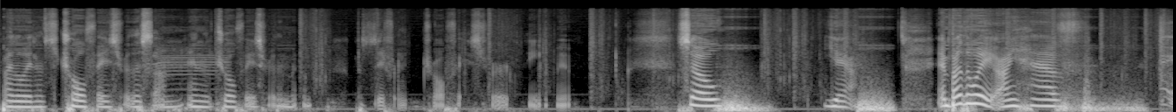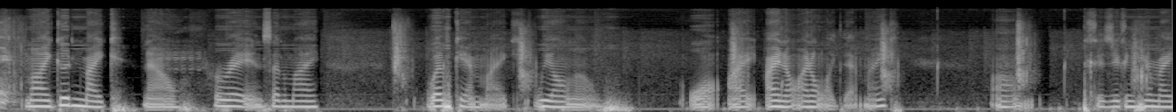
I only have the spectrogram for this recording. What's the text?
by the way, that's the troll face for the sun and the troll face for the moon. It's a different troll face for the moon. So, yeah. And by the way, I have my good mic now. Hooray, instead of my webcam mic. We all know. Well, I, I know I don't like that mic. Um, because you can hear my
